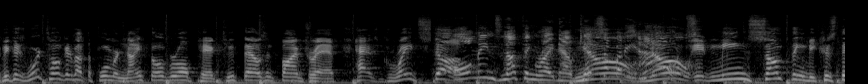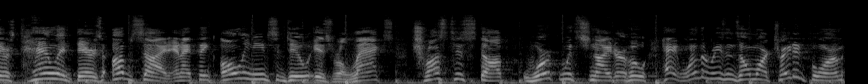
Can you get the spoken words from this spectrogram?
because we're talking about the former ninth overall pick, 2005 draft, has great stuff. All means nothing right now. Get no, somebody out. No, it means something because there's talent, there's upside, and I think all he needs to do is relax, trust his stuff, work with Schneider, who, hey, one of the reasons Omar traded for him,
